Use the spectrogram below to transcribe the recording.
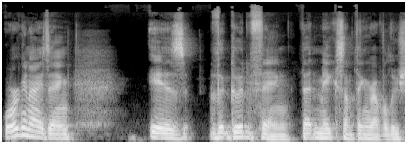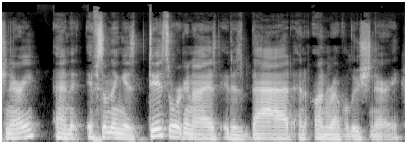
organizing is the good thing that makes something revolutionary. And if something is disorganized, it is bad and unrevolutionary.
